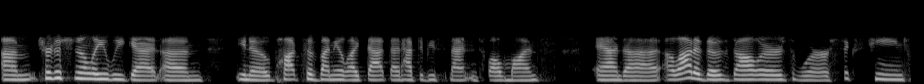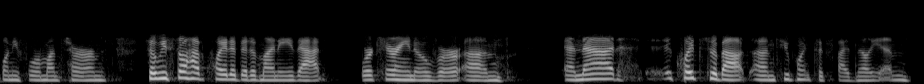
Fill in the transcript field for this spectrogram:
Um, traditionally, we get, um, you know, pots of money like that that have to be spent in 12 months. And uh, a lot of those dollars were 16, 24 month terms. So we still have quite a bit of money that we're carrying over. Um, and that equates to about um, 2.65 million.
